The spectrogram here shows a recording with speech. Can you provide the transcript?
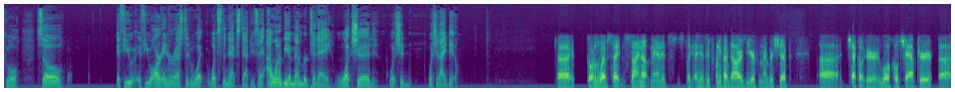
Cool. So if you if you are interested, what what's the next step? You say, I want to be a member today. What should what should what should I do? Uh, go to the website and sign up, man. It's like I think twenty five dollars a year for membership. Uh, check out your local chapter. Uh,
